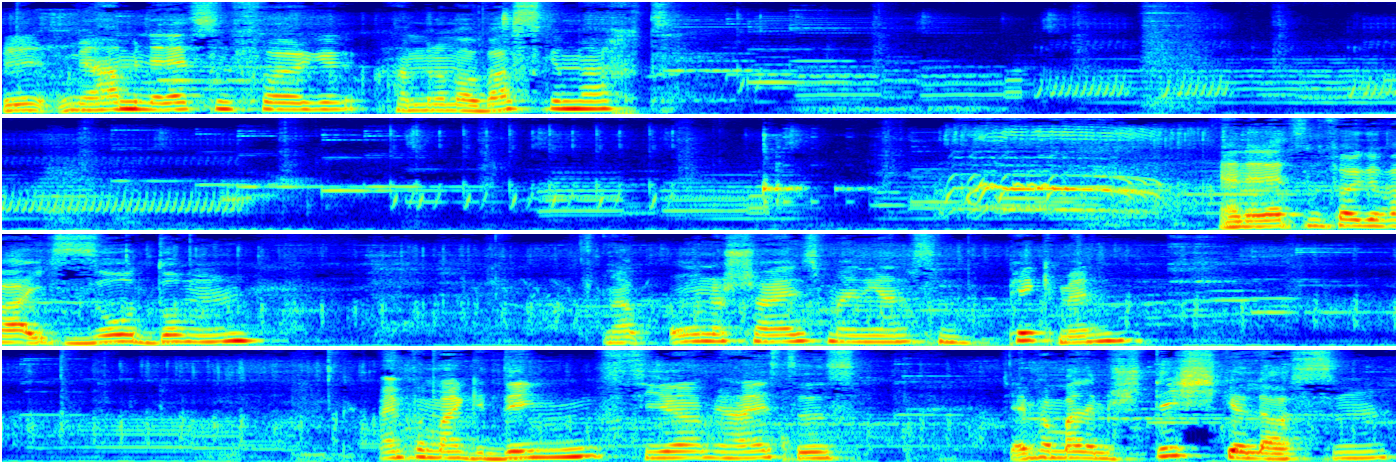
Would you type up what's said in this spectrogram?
Wir, wir haben in der letzten Folge, haben wir nochmal was gemacht? In der letzten Folge war ich so dumm. Und hab ohne Scheiß meine ganzen Pikmin einfach mal gedingst. Hier, wie heißt es? Die einfach mal im Stich gelassen.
